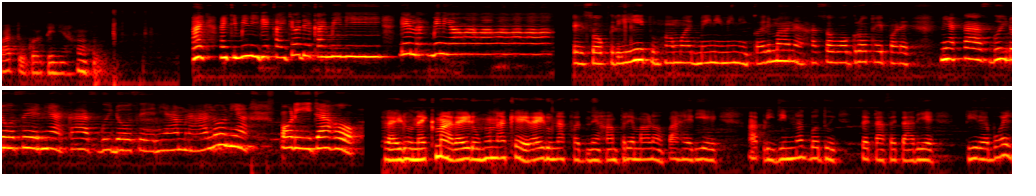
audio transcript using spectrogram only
વાતું કરતી ત્યાં હું. મિની દેખાય જો દેખાય મિની. એ મિની. એ છોકરી તું હમજ મિની મિની કરમાં ને હાસો અઘરો થઈ પડે. ન્યા કાસ ગુઈડો છે ન્યા કાસ ગુઈડો છે ન્યા હમણાં હાલો ન્યા પડી જાહો. રાયડું નાખમાં રાયડું હું નાખે રાયડું નાખવા ને હાંભરે માણો પાહે રીએ. આપણી જીમ નથી બધું સેટા સેટા રીએ. ધીરે બોલ.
